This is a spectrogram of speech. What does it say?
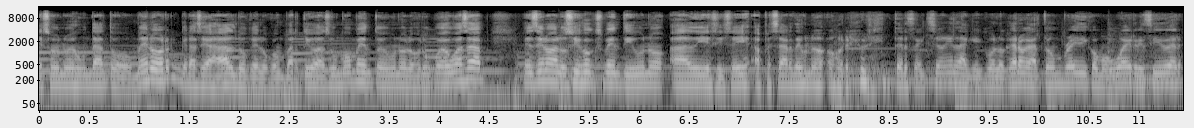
eso no es un dato menor, gracias a Aldo que lo compartió hace un momento en uno de los grupos de WhatsApp, vencieron a los Seahawks 21 a 16 a pesar de una horrible intersección en la que colocaron a Tom Brady como wide receiver,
